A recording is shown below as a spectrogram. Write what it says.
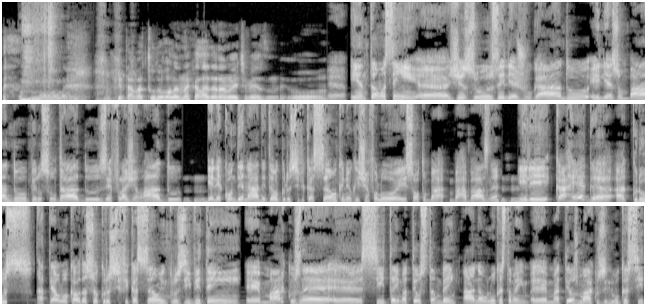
que tava tudo rolando na calada da noite mesmo. né? O... É. Então, assim, é, Jesus, ele é julgado, ele é zombado pelos soldados, é flagelado, Uhum. ele é condenado, então, à crucificação, que nem o Christian falou, eles soltam Bar Barrabás, né? Uhum. Ele carrega a cruz até o local da sua crucificação, inclusive tem é, Marcos, né, é, cita e Mateus também. Ah, não, Lucas também. É, Mateus, Marcos e Lucas citam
